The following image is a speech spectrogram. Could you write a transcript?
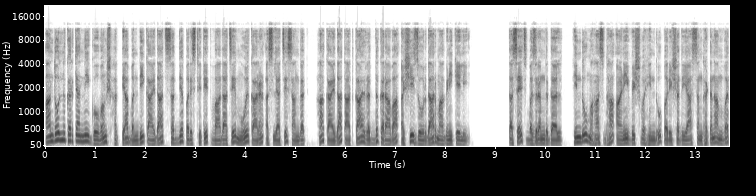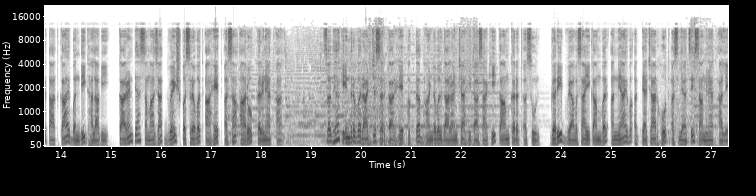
आंदोलनकर्त्यांनी गोवंश हत्या बंदी कायदात सद्य परिस्थितीत वादाचे मूळ कारण असल्याचे सांगत हा कायदा तात्काळ रद्द करावा अशी जोरदार मागणी केली. तसेच बजरंग दल हिंदू महासभा आणि विश्व हिंदू परिषद या संघटनांवर तात्काळ बंदी घालावी कारण त्या समाजात द्वेष पसरवत आहेत असा आरोप करण्यात आला. सध्या केंद्र व राज्य सरकार हे फक्त भांडवलदारांच्या हितासाठी काम करत असून गरीब व्यावसायिकांवर अन्याय व अत्याचार होत असल्याचे सांगण्यात आले.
